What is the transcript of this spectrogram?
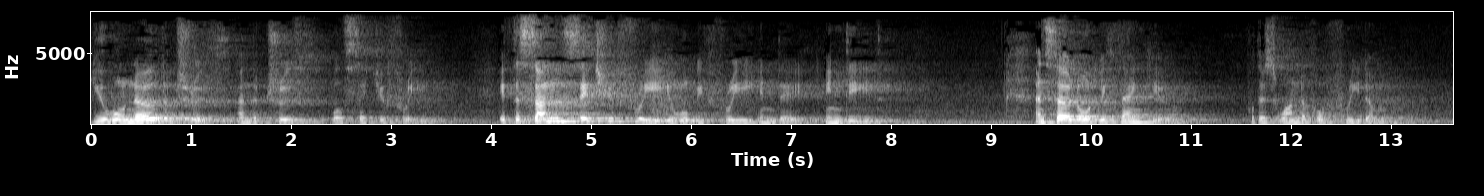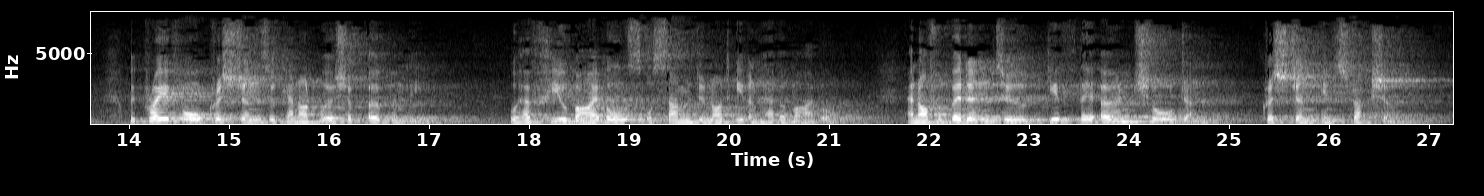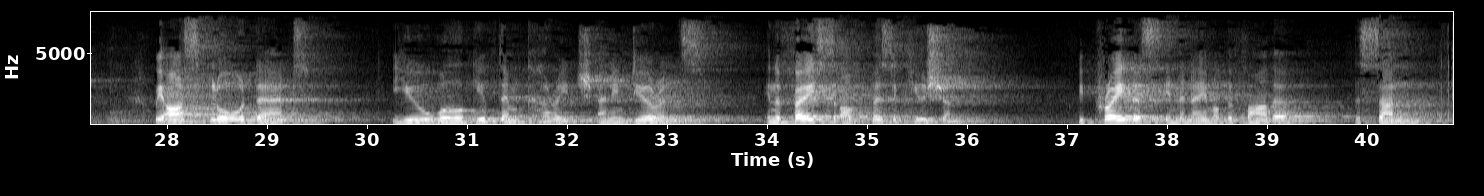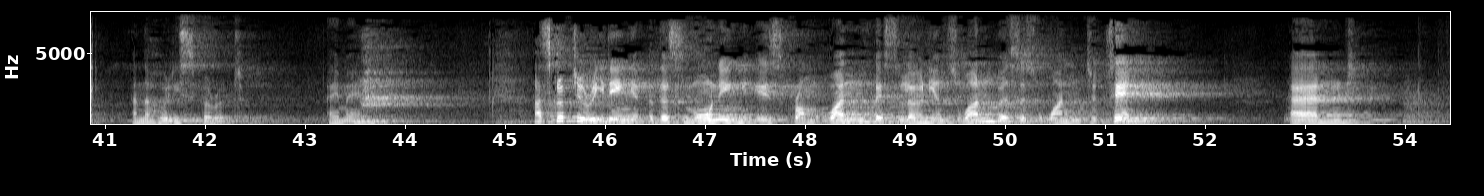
You will know the truth, and the truth will set you free. If the Son sets you free, you will be free indeed. indeed. And so, Lord, we thank you for this wonderful freedom we pray for Christians who cannot worship openly, who have few Bibles or some do not even have a Bible, and are forbidden to give their own children Christian instruction. We ask, Lord, that you will give them courage and endurance in the face of persecution. We pray this in the name of the Father, the Son, and the Holy Spirit. Amen. Our scripture reading this morning is from 1 Thessalonians 1, verses 1 to 10. And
